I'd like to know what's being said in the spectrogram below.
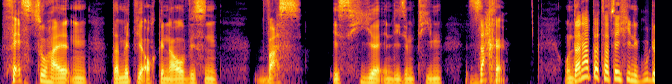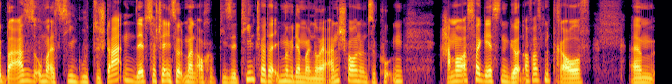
festzuhalten, damit wir auch genau wissen, was ist hier in diesem Team Sache. Und dann habt ihr tatsächlich eine gute Basis, um als Team gut zu starten. Selbstverständlich sollte man auch diese Teamcharter immer wieder mal neu anschauen und zu gucken, haben wir was vergessen, gehört noch was mit drauf, ähm,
